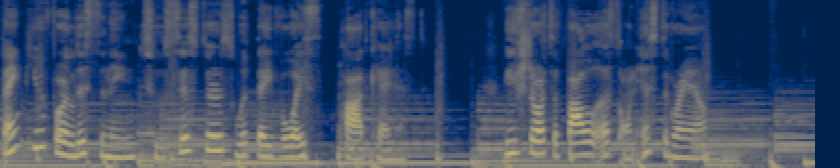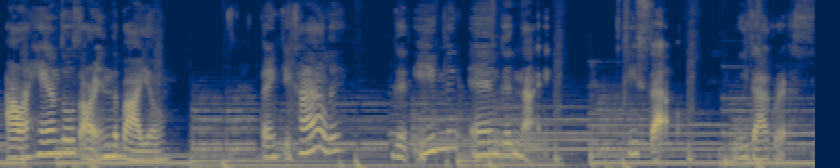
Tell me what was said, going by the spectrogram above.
Thank you for listening to Sisters with a Voice podcast. Be sure to follow us on Instagram. Our handles are in the bio. Thank you kindly. Good evening and good night. Peace out. We digress.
